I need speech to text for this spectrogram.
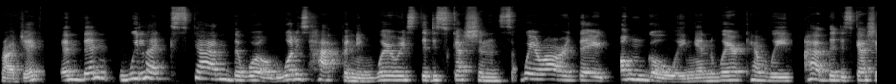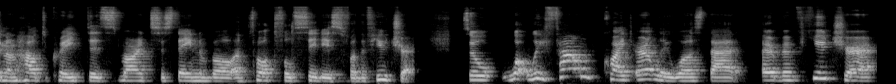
project. And then we like scan the world. What is happening? Where is the discussions? Where are they ongoing? And where can we have the discussion on how to create the smart sustainable and thoughtful cities for the future so what we found quite early was that urban future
